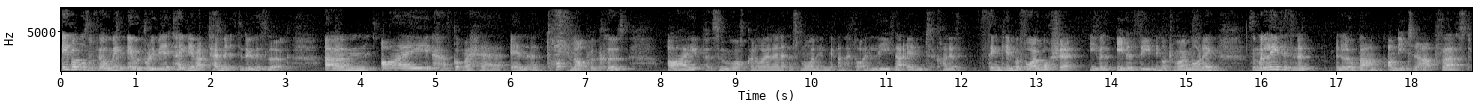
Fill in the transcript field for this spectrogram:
if I wasn't filming, it would probably be, it'd take me about 10 minutes to do this look. Um, I have got my hair in a top knot because I put some Moroccan oil in it this morning and I thought I'd leave that in to kind of sink in before I wash it, even either this evening or tomorrow morning. So I'm gonna leave this in a, in a little bun. I'll neaten it up first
